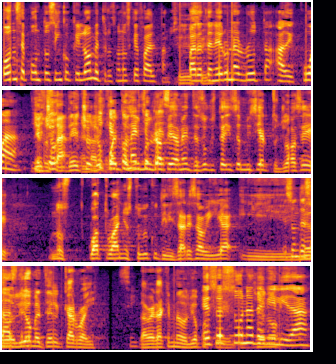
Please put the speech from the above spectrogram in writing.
11.5 kilómetros son los que faltan para tener una ruta adecuada. De hecho, de hecho yo cuento así muy rápidamente, eso que usted dice es muy cierto. Yo hace unos cuatro años tuve que utilizar esa vía y me dolió meter el carro ahí. La verdad que me dolió porque Eso es una debilidad.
